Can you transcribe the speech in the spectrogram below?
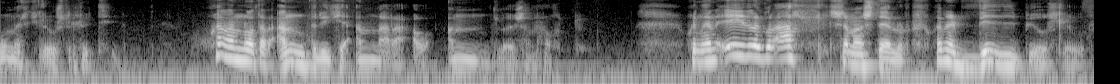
ómerkilegustu hluti? Hvaðan notar andríki annara á andlausan hátt? Hvernig hann eiginlegur allt sem hann stelur? Hvernig hann er viðbjóðslegur?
